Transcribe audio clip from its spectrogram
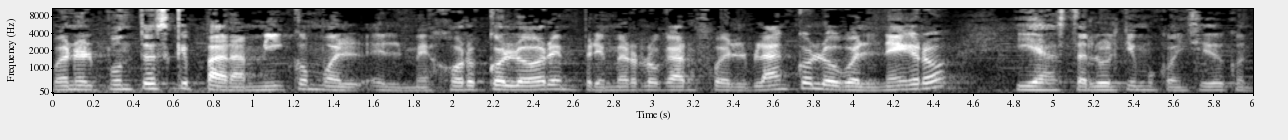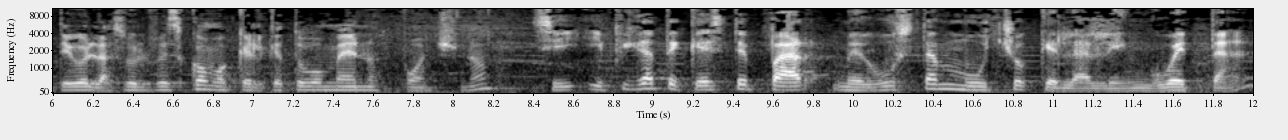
bueno, el punto es que para mí como el, el mejor color en primer lugar fue el blanco, luego el negro y hasta el último coincido contigo, el azul. Es como que el que tuvo menos punch, ¿no? Sí, y fíjate que este par me gusta mucho que la lengüeta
